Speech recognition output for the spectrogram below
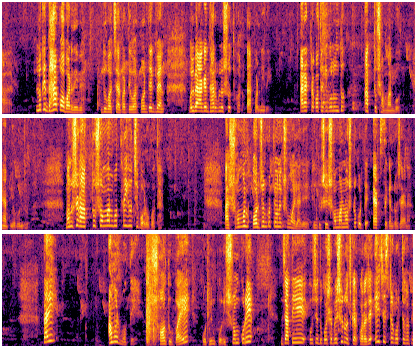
আর লোকে ধার কবার দেবে? দুবার, চারবার দেওয়ার পর দেখবেন, বলবে আগের ধারগুলো শোধ কর, তারপর নেবে। আর একটা কথা কি বলুন তো? আত্মসম্মান বোধ। হ্যাঁ প্রিয় বন্ধু, মানুষের আত্মসম্মান বোধটাই হচ্ছে বড় কথা। আর সম্মান অর্জন করতে অনেক সময় লাগে, কিন্তু সেই সম্মান নষ্ট করতে এক সেকেন্ডও যায় না। তাই আমার মতে সৎ উপায়ে কঠিন পরিশ্রম করে যাতে হচ্ছে দু পয়সা বেশি রোজগার করা যায়, এই চেষ্টা করতে হবে।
